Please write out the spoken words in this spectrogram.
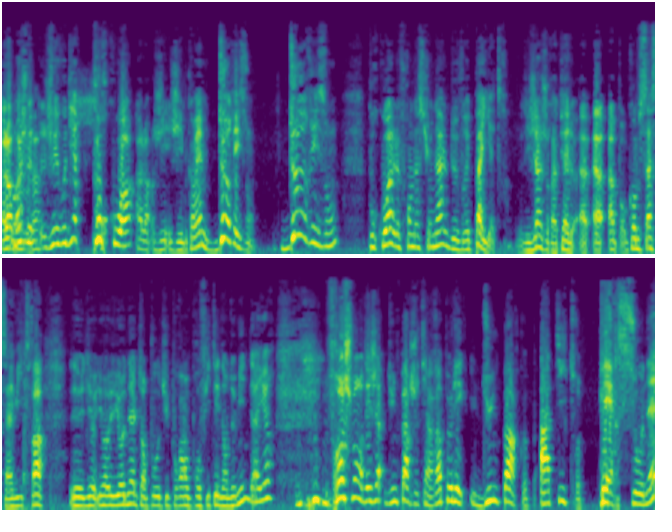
Alors Ouais, moi, je, vais- je vais vous dire pourquoi. Alors j'ai quand même deux raisons. Deux raisons pourquoi le Front National devrait pas y être. Déjà, je rappelle, à- à- à- comme ça, ça évitera. euh, Lionel, tu pourras en profiter dans deux minutes d'ailleurs. Franchement, déjà, d'une part, je tiens à rappeler, d'une part, que à titre personnel,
